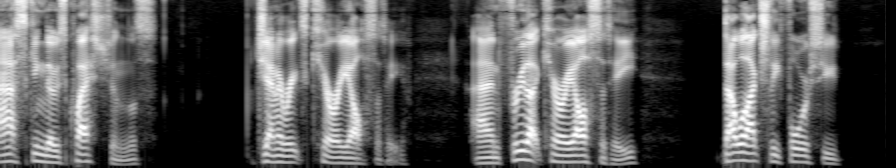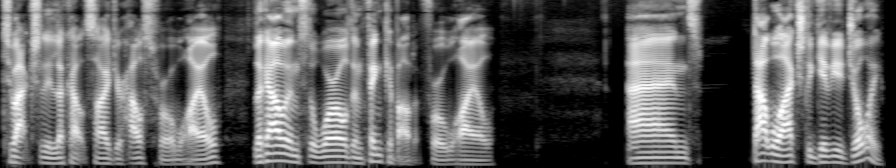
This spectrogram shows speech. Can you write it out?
Asking those questions generates curiosity. And through that curiosity, that will actually force you to actually look outside your house for a while look out into the world and think about it for a while. And that will actually give you joy,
